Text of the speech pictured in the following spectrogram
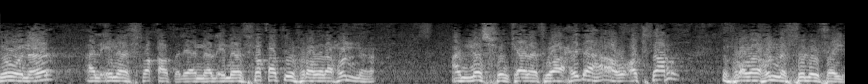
دون الإناث فقط لأن الإناث فقط يفرض لهن. النصف إن كانت واحدة أو أكثر يفرض لهن الثلثين.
